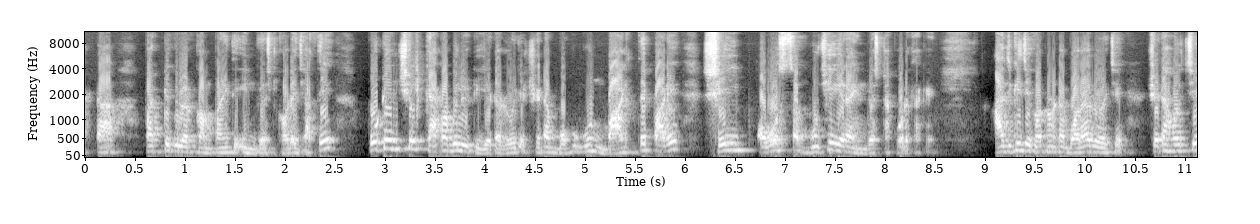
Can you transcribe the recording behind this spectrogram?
একটা পার্টিকুলার কোম্পানিতে ইনভেস্ট করে যাতে পোটেনশিয়াল ক্যাপাবিলিটি যেটা রয়েছে, সেটা বহুগুণ বাড়তে পারে, সেই অবস্থা বুঝে এরা ইনভেস্টটা করে থাকে। আজকে যে ঘটনাটা বলা রয়েছে সেটা হচ্ছে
